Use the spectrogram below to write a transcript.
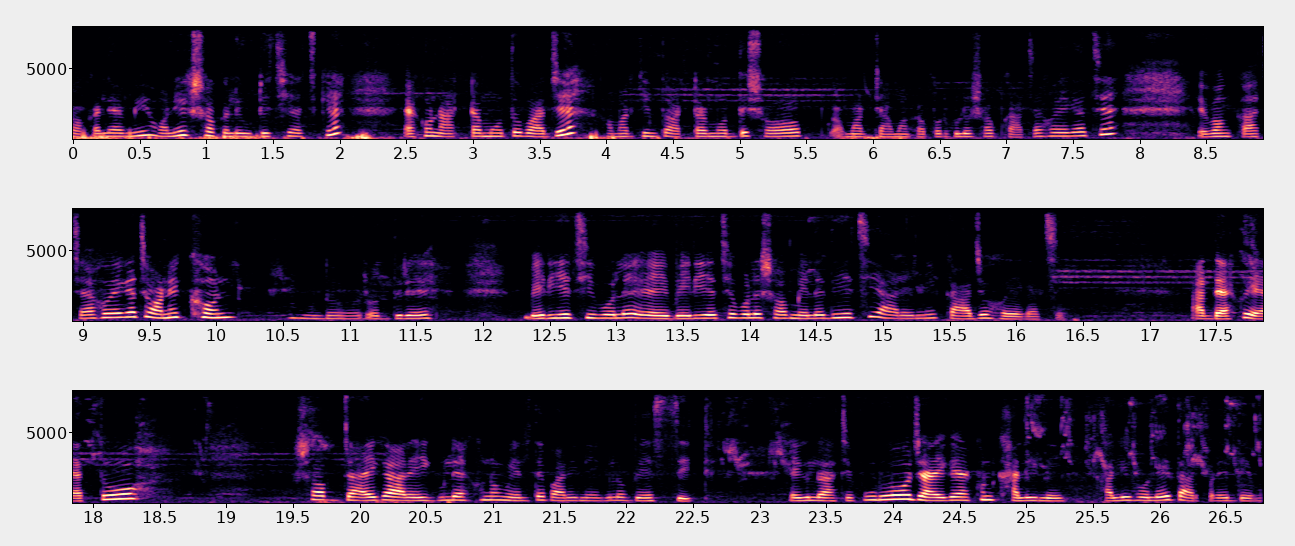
সকালে আমি অনেক সকালে উঠেছি আজকে। এখন আটটা মতো বাজে। আমার কিন্তু আটটার মধ্যে সব আমার জামা কাপড়গুলো সব কাঁচা হয়ে গেছে এবং কাঁচা হয়ে গেছে অনেকক্ষণ। রোদ্দুরে বেরিয়েছি বলে এই বেরিয়েছে বলে সব মেলে দিয়েছি আর এমনি কাজও হয়ে গেছে। আর দেখো এত সব জায়গা আর এইগুলো এখনও মেলতে পারিনি, এগুলো বেডশিট এগুলো আছে, পুরো জায়গা এখন খালি নেই। খালি হলে তারপরে দেব।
